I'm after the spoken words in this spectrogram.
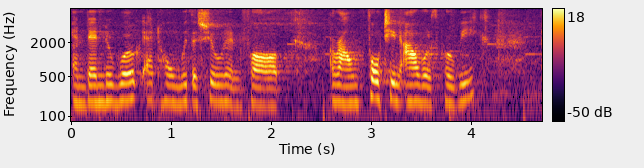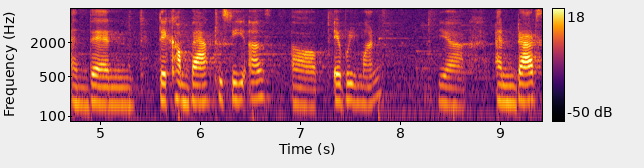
And then they work at home with the children for around 14 hours per week. And then they come back to see us uh, every month yeah and that's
